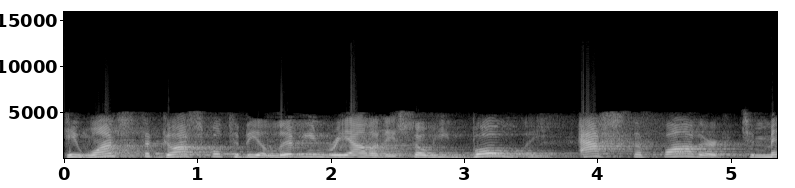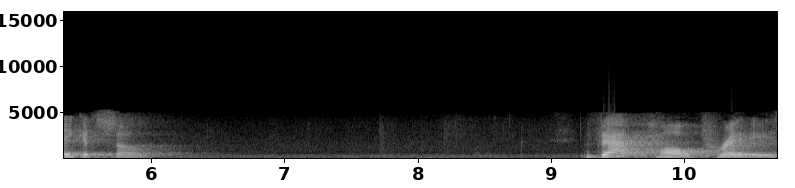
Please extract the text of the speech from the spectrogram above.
He wants the gospel to be a living reality, so he boldly asks the Father to make it so. That Paul prays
